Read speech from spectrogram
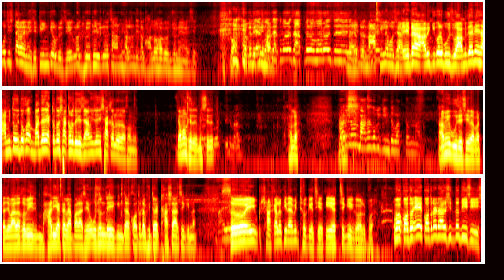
পঁচিশ টাকা এনেছি তিনটে উঠেছে। এগুলো ধুয়ে ধুয়ে বিক্রি করছে আমি ভাবলাম যেটা ভালো হবে ওর জন্য এনেছি। এটা না কিনলে বোঝা এটা আমি কি করে বুঝব? আমি জানি আমি তো ওই দোকান বাজারে একটা তো শাকালো দেখেছি আমি জানি শাকালো এরকমই। কেমন খেতে মিষ্টি? ভালো। আমি যেমন বাঁধাকপি কিনতে পারতাম না। আমি বুঝেছি ব্যাপারটা যে বাঁধাকপি ভারী একটা ব্যাপার আছে, ওজন দেখে কিন্তু কতটা ভিতরে ঠাসা আছে কিনা। সো এই শাকালো কিনা আমি ঠকেছি কি হচ্ছে কি গল্প। তোমার কত এ, কতটা ডাল সিদ্ধ দিয়েছিস?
